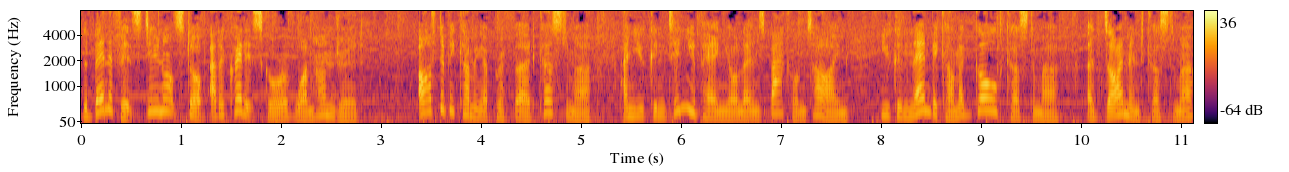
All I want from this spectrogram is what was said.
The benefits do not stop at a credit score of 100. After becoming a preferred customer and you continue paying your loans back on time, you can then become a gold customer, a diamond customer,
